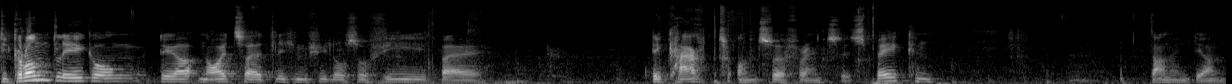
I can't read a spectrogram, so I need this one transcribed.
die Grundlegung der neuzeitlichen Philosophie bei Descartes und Sir Francis Bacon, dann in deren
